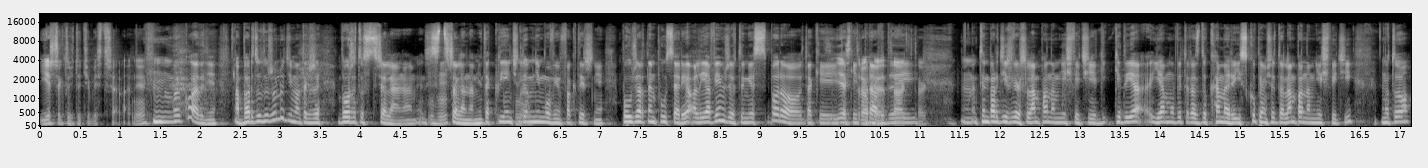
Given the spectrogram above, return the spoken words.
i jeszcze ktoś do ciebie strzela, nie? Dokładnie. A bardzo dużo ludzi ma także, Boże, to strzela na, mhm. strzela na mnie. Tak klienci no. do mnie mówią faktycznie. Pół żartem, pół serio, ale ja wiem, że w tym jest sporo takiej, jest takiej trochę, prawdy. Tak, tak. Tym bardziej, że wiesz, lampa na mnie świeci. Kiedy ja, ja mówię teraz do kamery i skupiam się, to lampa na mnie świeci, no to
